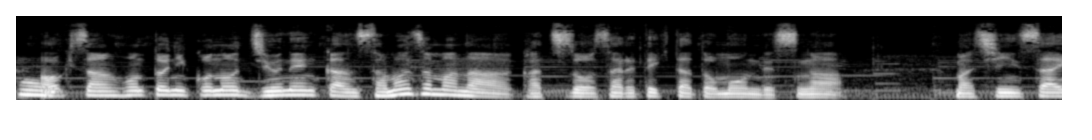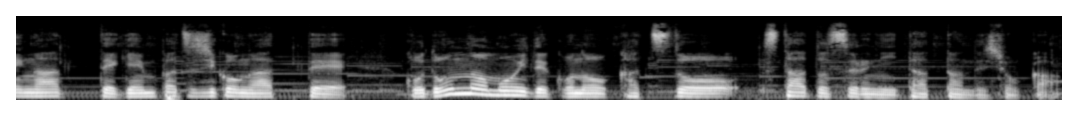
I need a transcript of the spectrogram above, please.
はい、青木さん本当にこの10年間さまざまな活動をされてきたと思うんですが、まあ、震災があって原発事故があってこうどんな思いでこの活動をスタートするに至ったんでしょうか？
